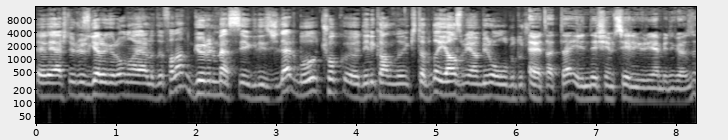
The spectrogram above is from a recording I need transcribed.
veya işte rüzgara göre onu ayarladığı falan görülmez sevgili izleyiciler. Bu çok e, delikanlılığın kitabında yazmayan bir olgudur. Evet hatta elinde şemsiyeyle yürüyen birini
